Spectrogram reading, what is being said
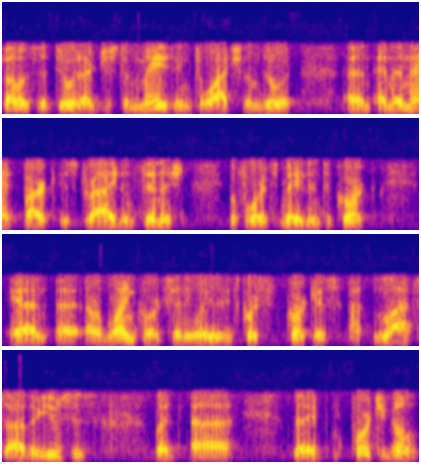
fellows that do it are just amazing to watch them do it. And and then that bark is dried and finished before it's made into cork. And uh, or wine corks anyway. Of course, cork has lots of other uses, but uh, the Portugal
